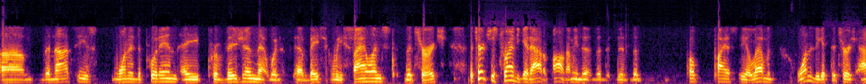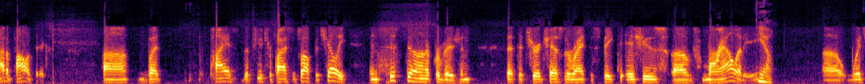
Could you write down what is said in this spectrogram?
Um, the Nazis wanted to put in a provision that would uh, basically silence the church. The church was trying to get out of politics. I mean, the, the, the, the Pope Pius XI wanted to get the church out of politics, uh, but Pius, the future Pius XII, Pacelli, insisted on a provision that the church has the right to speak to issues of morality, yeah. uh, which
